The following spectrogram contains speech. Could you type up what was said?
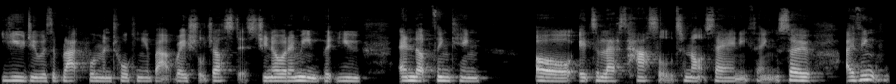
you do as a black woman talking about racial justice. Do you know what I mean? But you end up thinking, oh, it's less hassle to not say anything. So I think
